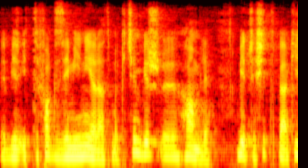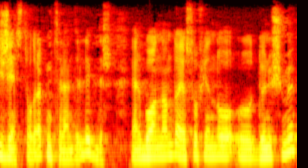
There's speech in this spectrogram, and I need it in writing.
bir ittifak zemini yaratmak için bir hamle bir çeşit belki jest olarak nitelendirilebilir. Yani bu anlamda Ayasofya'nın o dönüşümü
